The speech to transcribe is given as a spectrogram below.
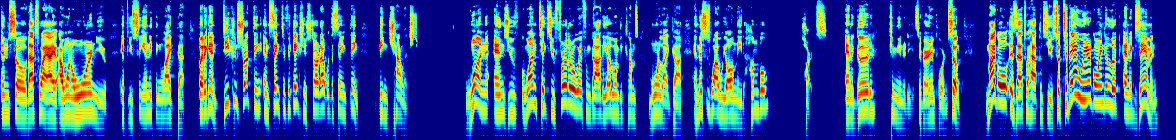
And so that's why I, I want to warn you if you see anything like that. But again, deconstructing and sanctification start out with the same thing being challenged. One ends you one takes you further away from God, the other one becomes more like God. And this is why we all need humble hearts and a good community. It's very important. So, my goal is that's what happens to you. So, today we are going to look and examine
